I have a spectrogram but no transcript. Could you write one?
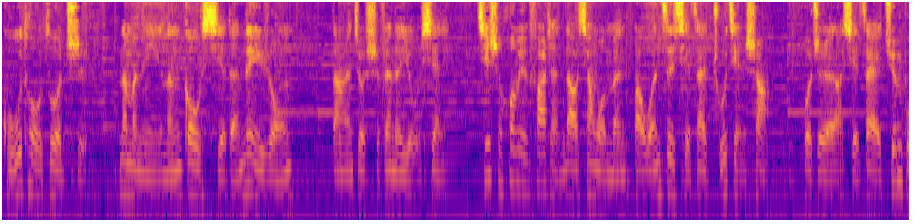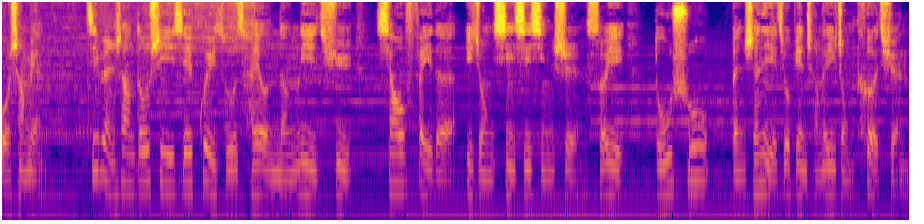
骨头做纸，那么你能够写的内容当然就十分的有限。即使后面发展到像我们把文字写在竹简上，或者写在绢帛上面。基本上都是一些贵族才有能力去消费的一种信息形式，所以读书本身也就变成了一种特权。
